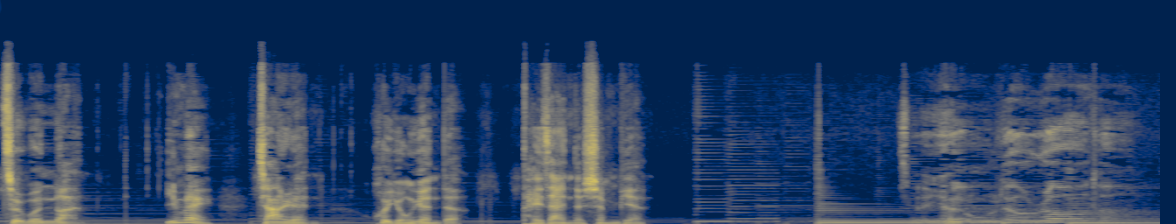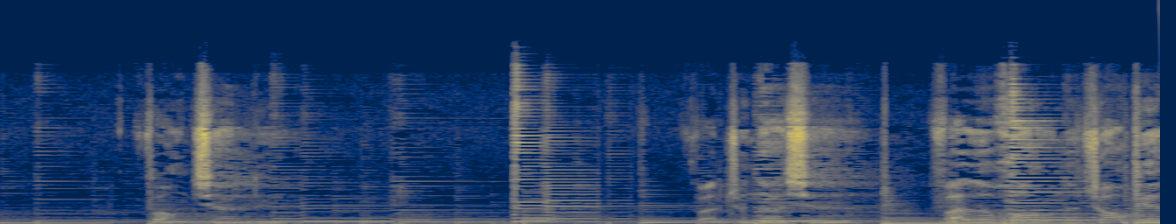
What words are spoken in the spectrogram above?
最温暖，因为。家人会永远的陪在你的身边。在烟雾缭绕的房间里，翻着那些泛了黄的照片，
